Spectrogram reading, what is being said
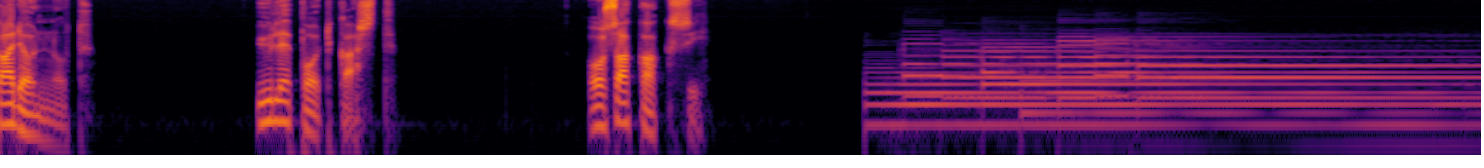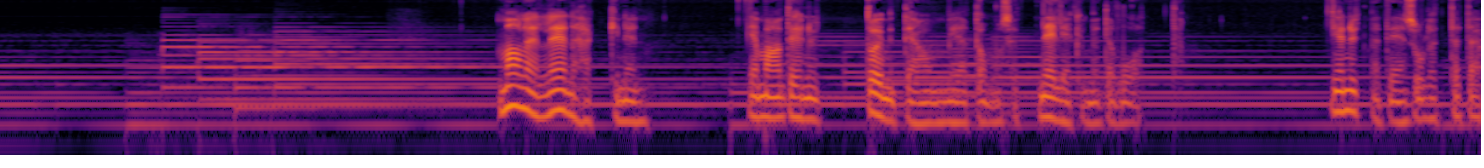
Kadonnut. Yle Podcast. Osa kaksi. Mä olen Leen Häkkinen ja mä oon tehnyt toimittajahommia tuommoiset 40 vuotta. Ja nyt mä teen sulle tätä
